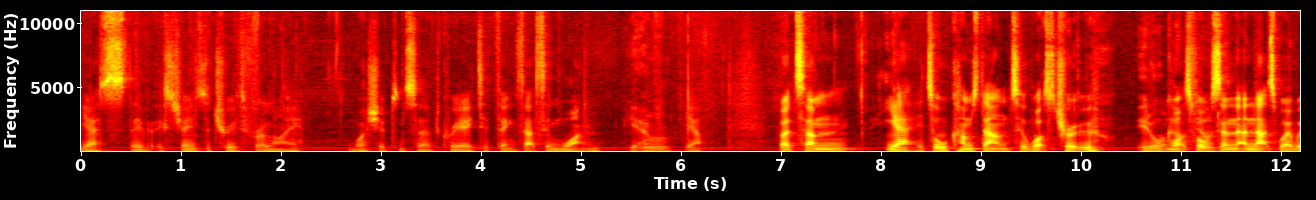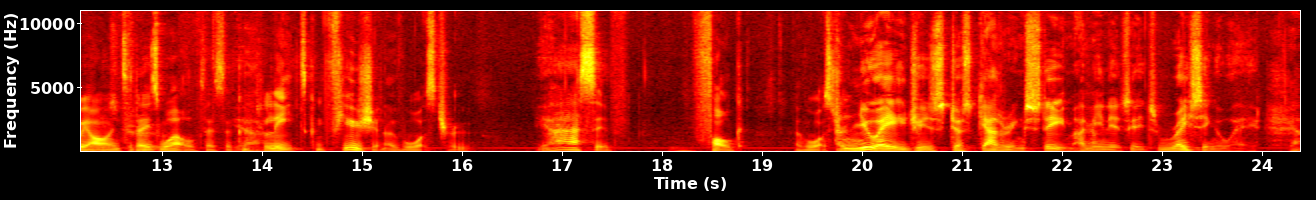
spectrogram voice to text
Yes, they've exchanged the truth for a lie, worshipped and served created things. That's in one. Yeah. Mm. Yeah. But um, yeah, it all comes down to what's true It all and what's down false. And, and that's where we are in today's true. world. There's a Yeah. complete confusion over what's true, Yeah. massive fog over what's true. And New Age is just gathering steam. I mean, it's, it's racing away. Yeah.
